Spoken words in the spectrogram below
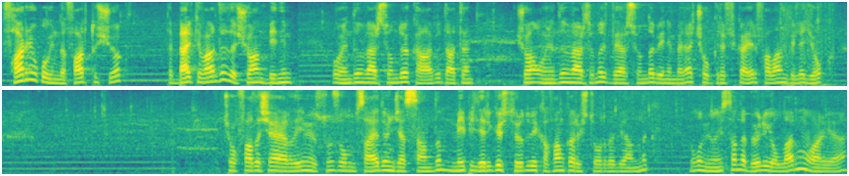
Far yok oyunda far tuşu yok. Tabii belki vardı da şu an benim oynadığım versiyonda yok abi. Zaten şu an oynadığım versiyonda versiyonda benim beyler çok grafik ayarı falan bile yok. Çok fazla şey ayarlayamıyorsunuz. Oğlum sahaya döneceğiz sandım. Map ileri gösteriyordu bir kafam karıştı orada bir anlık. Oğlum Yunanistan'da böyle yollar mı var ya?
